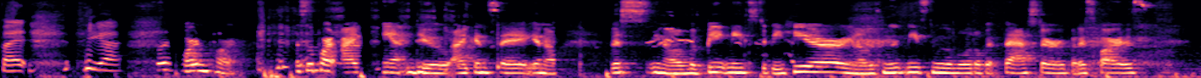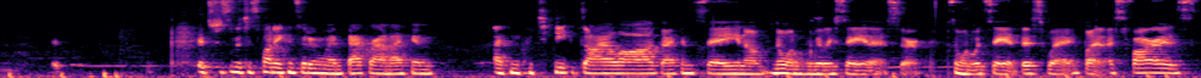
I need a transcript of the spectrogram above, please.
but the uh, the important part. This is the part I can't do. I can say, you know, this, you know, the beat needs to be here. You know, this needs to move a little bit faster. But as far as it's just, which is funny considering my background, I can I can critique dialogue. I can say, you know, no one would really say this, or someone would say it this way. But as far as,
